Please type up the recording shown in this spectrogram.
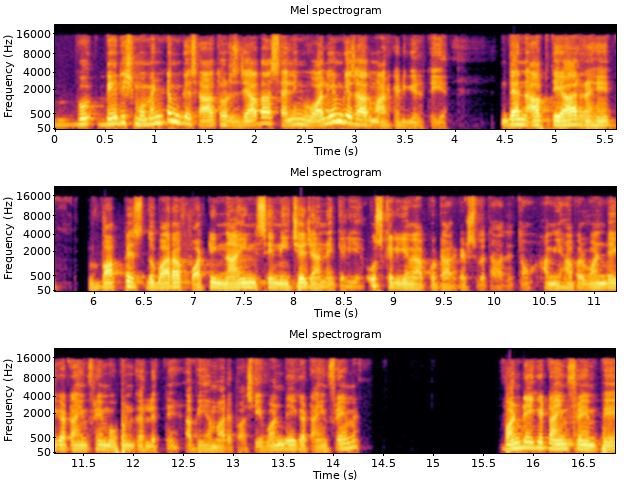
बेरिश मोमेंटम के साथ और ज़्यादा सेलिंग वॉल्यूम के साथ मार्केट गिरती है देन आप तैयार रहें वापस दोबारा 49 से नीचे जाने के लिए। उसके लिए मैं आपको टारगेट्स बता देता हूँ। हम यहाँ पर वन डे का टाइम फ्रेम ओपन कर लेते हैं। अभी हमारे पास ये वन डे का टाइम फ्रेम है। वन डे के टाइम फ्रेम पे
